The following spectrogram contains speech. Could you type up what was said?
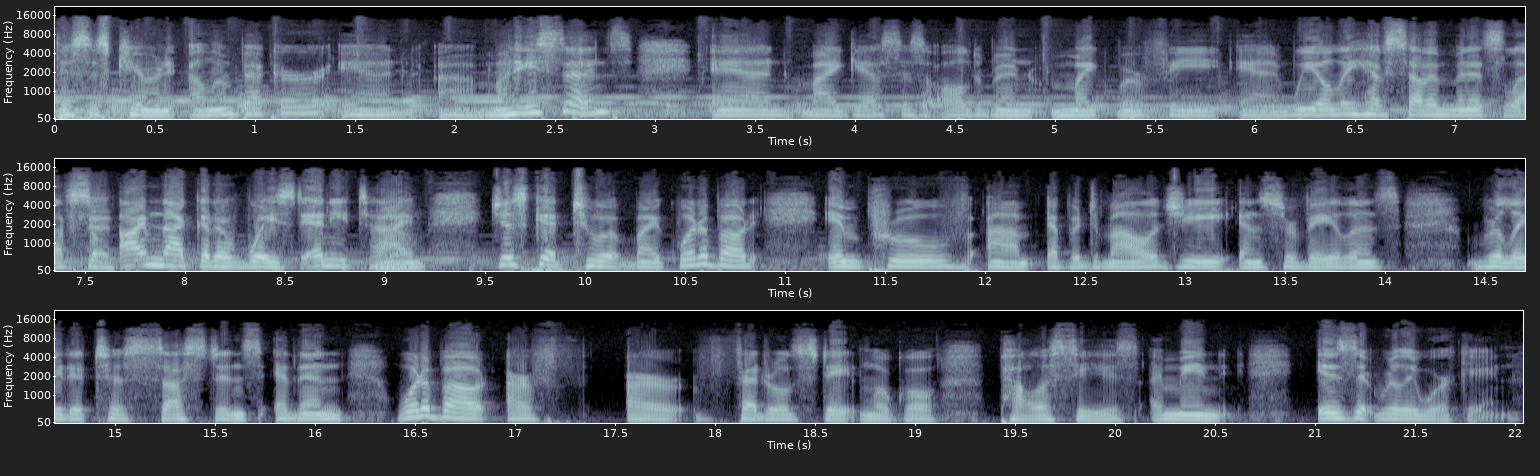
This is Karen Ellenbecker and uh, Money Sense, and my guest is Alderman Mike Murphy. And we only have seven minutes left, so I'm not going to waste any time. Just get to it, Mike. What about improve um, epidemiology and surveillance related to sustenance? And then what about our our federal, state, and local policies? I mean, is it really working?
